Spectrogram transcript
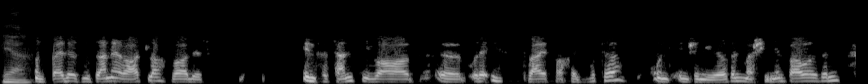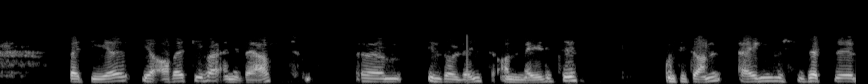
Ja. Und bei der Susanne Radlach war das interessant. Sie war äh, oder ist zweifache Mutter und Ingenieurin, Maschinenbauerin, bei der ihr Arbeitgeber eine Werft ähm, Insolvenz anmeldete und die dann eigentlich sagte,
